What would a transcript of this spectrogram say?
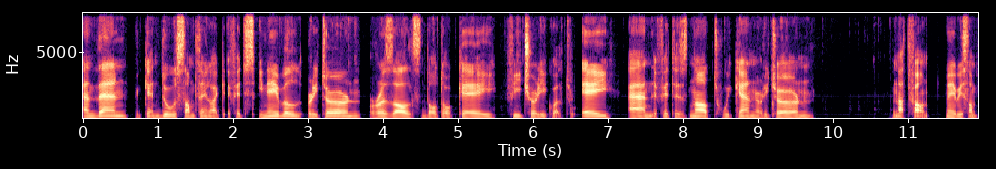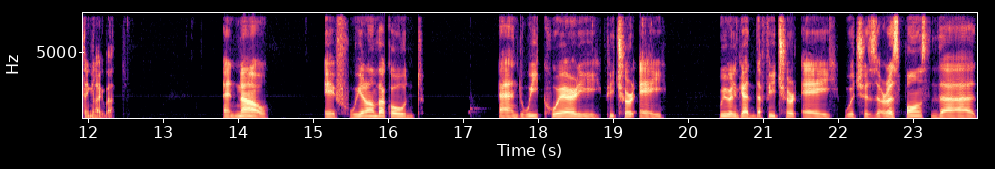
and then we can do something like if it's enabled, return results dot okay feature equal to a and if it is not, we can return not found, maybe something like that. And now, if we run the code and we query feature A, we will get the feature A, which is a response that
